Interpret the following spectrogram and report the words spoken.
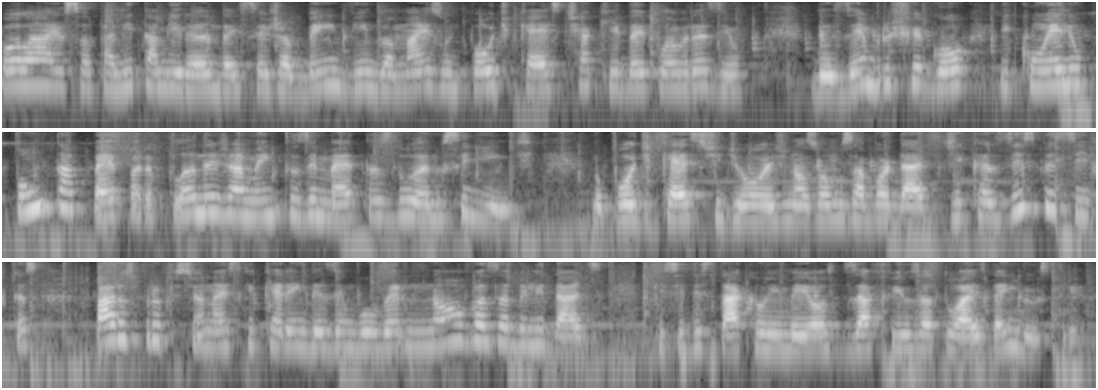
Olá, eu sou a Thalita Miranda e seja bem-vindo a mais um podcast aqui da Eplan Brasil. Dezembro chegou e com ele o pontapé para planejamentos e metas do ano seguinte. No podcast de hoje nós vamos abordar dicas específicas para os profissionais que querem desenvolver novas habilidades que se destacam em meio aos desafios atuais da indústria.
